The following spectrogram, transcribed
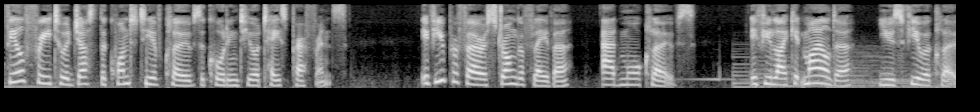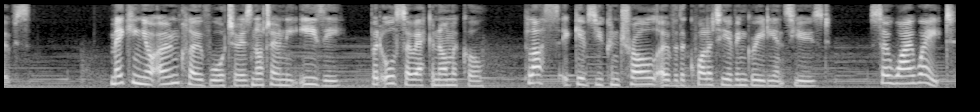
feel free to adjust the quantity of cloves according to your taste preference. If you prefer a stronger flavor, add more cloves. If you like it milder, use fewer cloves. Making your own clove water is not only easy, but also economical. Plus, it gives you control over the quality of ingredients used. So why wait?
